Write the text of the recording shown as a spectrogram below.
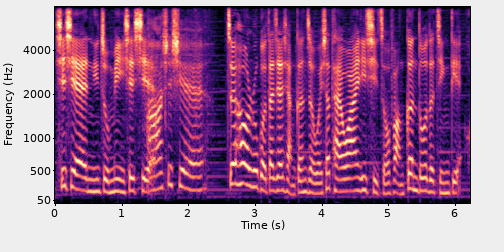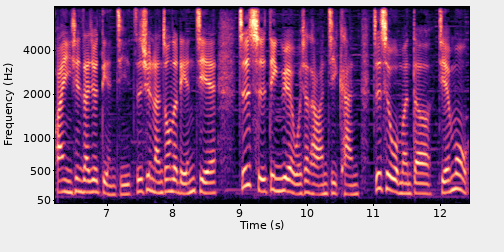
谢谢你，祖密，谢谢，好，谢谢。最后，如果大家想跟着微笑台湾一起走访更多的景点，欢迎现在就点击资讯栏中的连结，支持订阅微笑台湾季刊，支持我们的节目。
